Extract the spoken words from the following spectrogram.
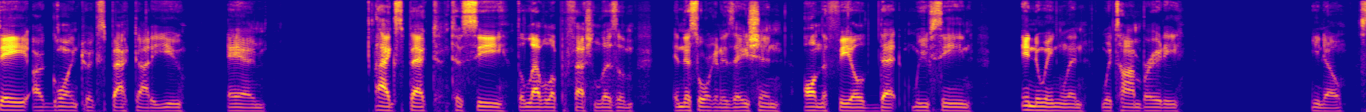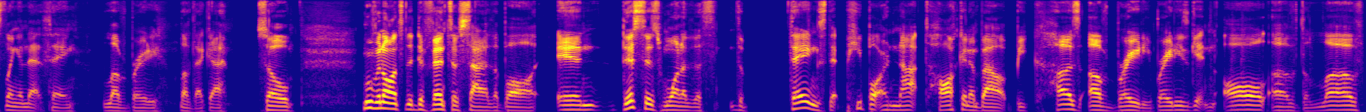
they are going to expect out of you. And I expect to see the level of professionalism in this organization on the field that we've seen in New England with Tom Brady, you know, slinging that thing. Love Brady. Love that guy. So, moving on to the defensive side of the ball. And this is one of the, the things that people are not talking about because of Brady. Brady's getting all of the love,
